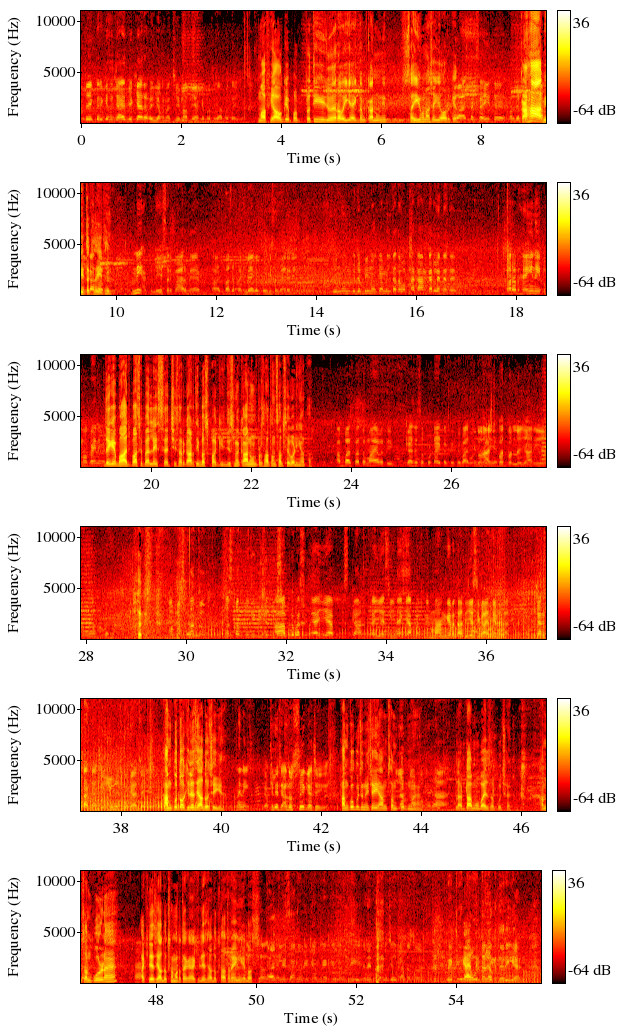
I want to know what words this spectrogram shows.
तो एक तरीके से जायज़ भी क्या रवैया होना चाहिए माफिया के प्रति आप बताइए। माफियाओं के प्रति जो है रवैया एकदम कानूनी सही होना चाहिए और क्या? आज तक सही थे और जब कहाँ अभी तक सही थे? नहीं अखिलेश सरकार में भाजपा से पहले अगर कोई भी सरकारें नहीं थी तो उनको उनको जब भी मौका मिलता था वो अपना काम कर लेते थे। और अब है ही नहीं तो मौका ही नहीं देखिए भाजपा से पहले इससे अच्छी सरकार थी बसपा की जिसमें कानून प्रशासन सबसे बढ़िया था। अब बसपा तो मायावती कैसे सबको टाइट रखती थी बात तो है। राष्ट्रपति बनने जा रही है। आप लोग बस ये अब इसका अंत का ये सीन है कि आप लोग अपनी मांगे बता दीजिए शिकायतें बता दीजिए। जनता क्या चाहिए यूथ को क्या चाहिए? हमको तो अखिलेश यादव चाहिए। नहीं नहीं अखिलेश यादव से क्या चाहिए? हमको कुछ नहीं चाहिए हम संपूर्ण हैं। हाँ। लैपटॉप मोबाइल सब कुछ है। हम संपूर्ण हैं। अखिलेश यादव समर्थक है अखिलेश यादव के साथ रहेंगे बस। लिख दे रही है।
